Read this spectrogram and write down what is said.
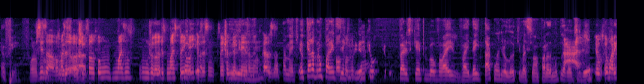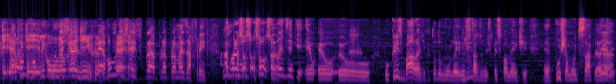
enfim, foram Precisava, mas eu achei que faltou mais uns, uns jogadores mais playmakers, assim, principalmente na defesa, né? Cara... Exatamente. Eu quero abrir um parênteses aqui primeiro que o, que o Paris Campbell vai, vai deitar com o Andrew Luck, vai ser uma parada muito legal ah, de se ver. Eu, eu marquei, eu é, marquei vamos, ele como o meu queridinho. É, vamos é. deixar isso pra, pra, pra, mais à frente. Agora, um, só, só, só, só ah. pra dizer aqui, eu, eu, eu, o Chris Ballard, que todo mundo aí nos uhum. Estados Unidos principalmente é, puxa muito o saco uhum. dele,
